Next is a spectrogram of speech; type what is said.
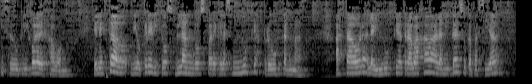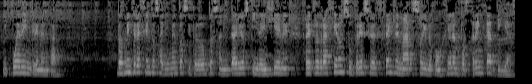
y se duplicó la de jabón. El Estado dio créditos blandos para que las industrias produzcan más. Hasta ahora la industria trabajaba a la mitad de su capacidad y puede incrementar. 2.300 alimentos y productos sanitarios y de higiene retrotrajeron su precio el 6 de marzo y lo congelan por 30 días.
